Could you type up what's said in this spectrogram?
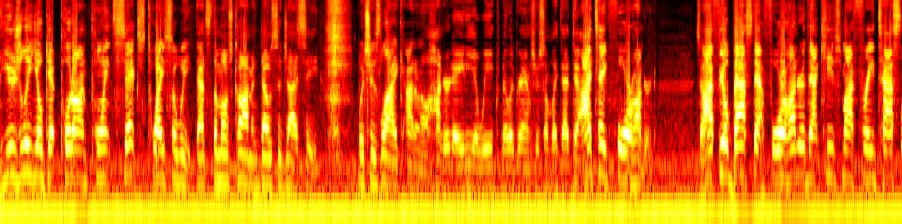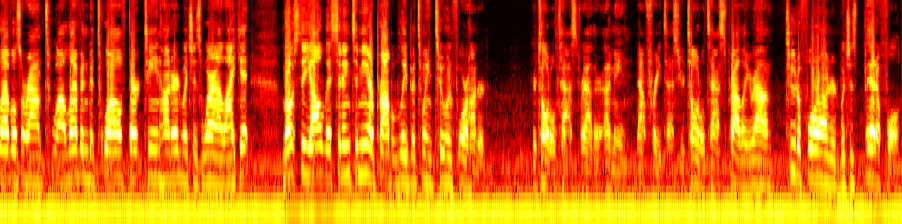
Usually you'll get put on 0.6 twice a week. That's the most common dosage I see, which is like, I don't know, 180 a week milligrams or something like that. I take 400. So I feel best at 400. That keeps my free test levels around 11 to 12, 1300, which is where I like it. Most of y'all listening to me are probably between 2 and 400. Your total test, rather. I mean, not free test. Your total test probably around 2 to 400, which is pitiful.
